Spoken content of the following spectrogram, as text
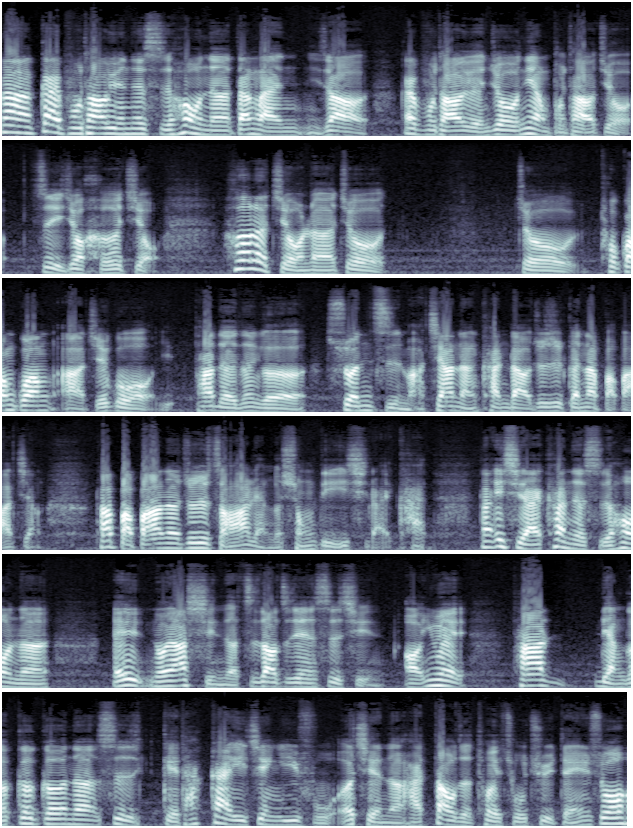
那盖葡萄园的时候呢，当然你知道，盖葡萄园就酿葡萄酒，自己就喝酒，喝了酒呢，就就脱光光啊。结果他的那个孙子嘛，迦南看到，就是跟他爸爸讲，他爸爸呢，就是找他两个兄弟一起来看。那一起来看的时候呢，诶，挪亚醒了，知道这件事情哦，因为他。两个哥哥呢，是给他盖一件衣服，而且呢还倒着退出去，等于说，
